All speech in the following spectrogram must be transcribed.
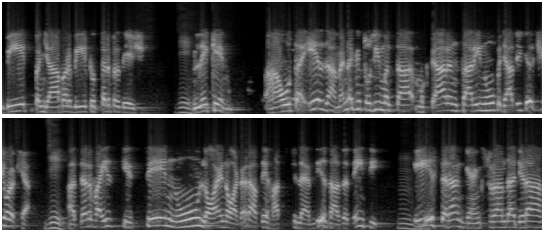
be it Punjab ਔਰ ਬੀ ਇਟ ਉੱਤਰ ਪ੍ਰਦੇਸ਼ ਜੀ। ਲੇਕਿਨ ਹਾਂ ਉਹ ਤਾਂ ਇਹ ਇਲਜ਼ਾਮ ਹੈ ਨਾ ਕਿ ਤੁਸੀਂ ਮੁਖਤਾ- ਮੁਖਤਿਆਰ ਅਨਸਾਰੀ ਨੂੰ ਪੰਜਾਬ ਦੀ ਜੇਲ੍ਹ 'ਚ ਕਿਉਂ ਰੱਖਿਆ? ਜੀ। ਅਦਰਵਾਈਜ਼ ਕਿਸੇ ਨੂੰ ਲਾਅ ਐਂਡ ਆਰਡਰ ਆਪਦੇ ਹੱਥ 'ਚ ਲੈਣ ਦੀ ਇਜਾਜ਼ਤ ਨਹੀਂ ਸੀ। ਇਹ ਇਸ ਤਰ੍ਹਾਂ ਗੈਂਗਸਟਰਾਂ ਦਾ ਜਿਹੜਾ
